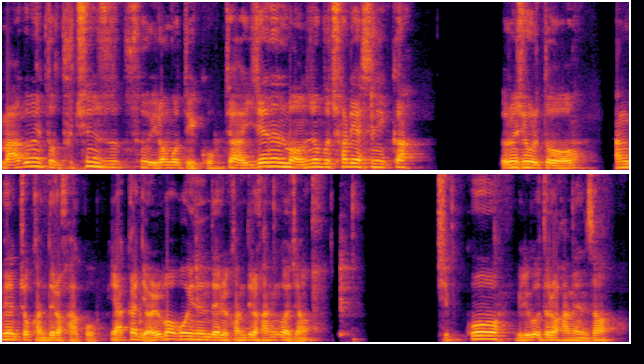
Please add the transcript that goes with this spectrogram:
막으면 또 붙이는 수, 수 이런 것도 있고 자 이제는 뭐 어느 정도 처리했으니까 이런 식으로 또 상변 쪽 건드려 가고 약간 엷어 보이는 데를 건드려 가는 거죠. 짚고 밀고 들어가면서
